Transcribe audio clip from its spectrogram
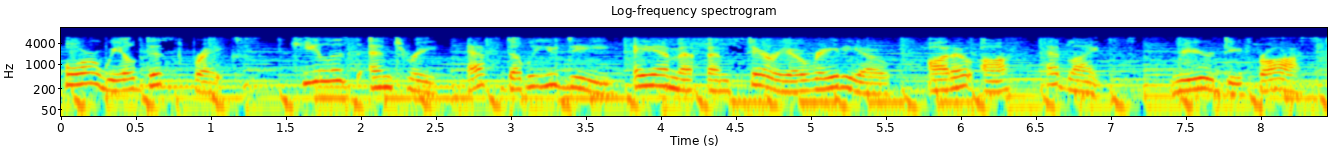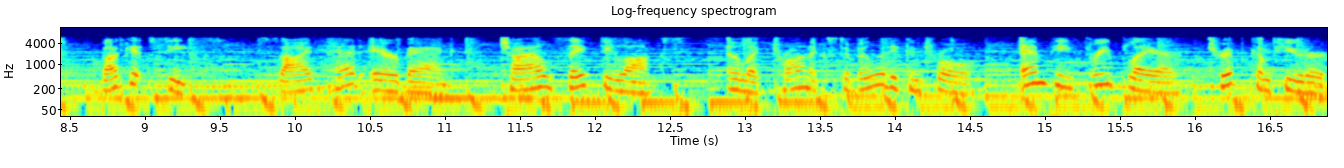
four-wheel disc brakes, keyless entry, FWD, AM FM stereo radio, auto off headlights, rear defrost, bucket seats, side head airbag, child safety locks, electronic stability control, MP3 player, trip computer.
